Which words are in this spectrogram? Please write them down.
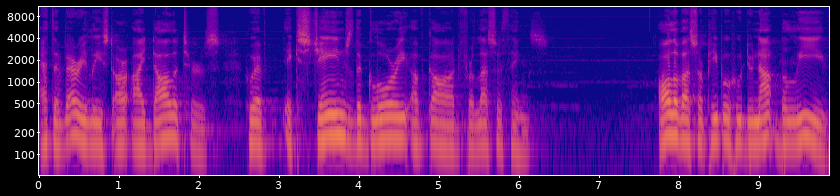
at the very least, are idolaters who have exchanged the glory of God for lesser things. All of us are people who do not believe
